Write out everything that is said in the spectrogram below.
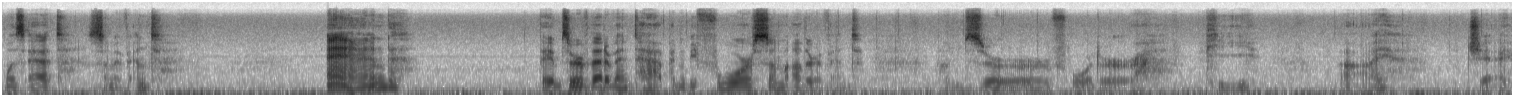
was at some event, and they observed that event to happen before some other event observe order P I J.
